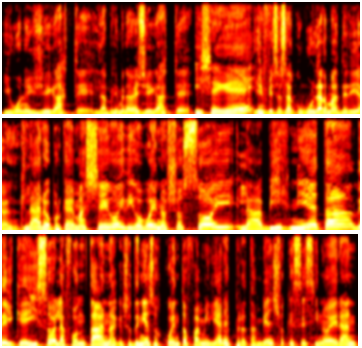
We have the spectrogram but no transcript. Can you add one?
Y bueno, y llegaste, la primera vez llegaste y, Y llegué y empezás a acumular material. Claro, porque además llego y digo, bueno, yo soy la bisnieta del que hizo La Fontana, que yo tenía esos cuentos familiares, pero también yo qué sé si no eran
